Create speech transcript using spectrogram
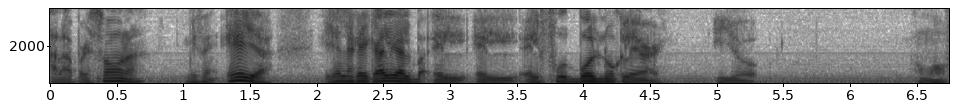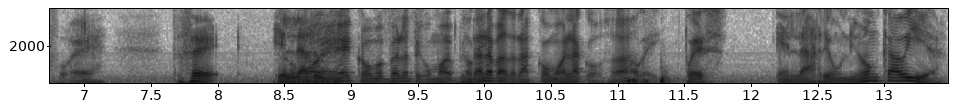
a la persona, me dicen, ella, ella es la que carga el, el- el fútbol nuclear. Y yo, ¿cómo fue? Entonces, en la ¿Cómo reunión- es? ¿Cómo? Espérate, ¿cómo es? Ok. Dale para atrás, ¿cómo es la cosa? Ok, pues en la reunión que había,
